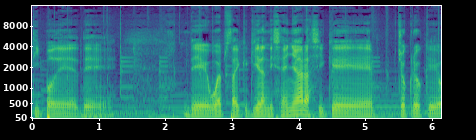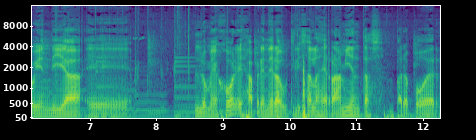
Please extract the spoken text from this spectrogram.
tipo de, de, website que quieran diseñar. Así que yo creo que hoy en día eh, lo mejor es aprender a utilizar las herramientas para poder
